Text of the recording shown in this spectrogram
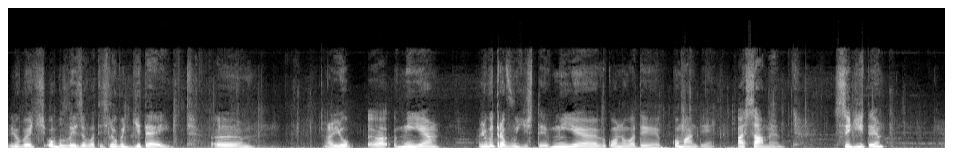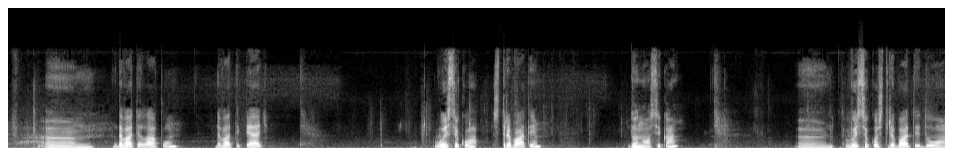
любить облизуватись, любить дітей. Е, люб, вміє любить траву їсти, вміє виконувати команди, а саме сидіти, е, давати лапу, давати п'ять, високо стрибати до носика, е, високо стрибати до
